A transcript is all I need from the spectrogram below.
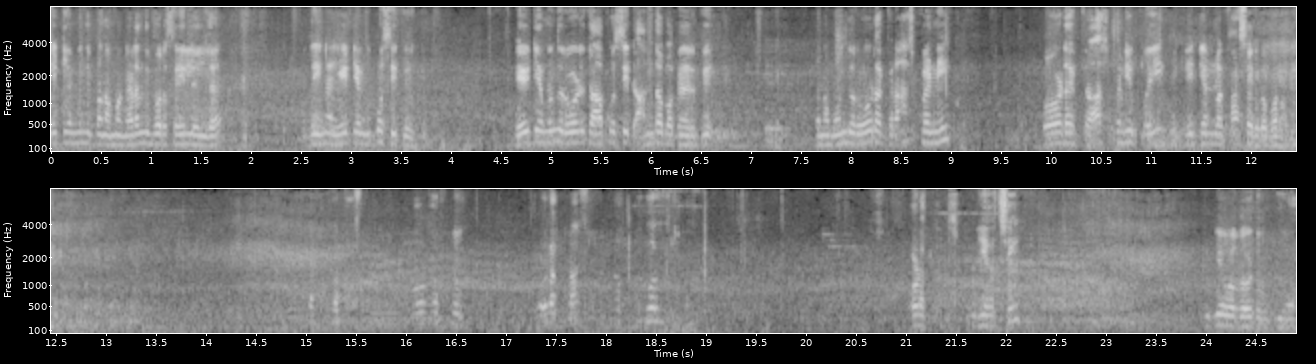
ஏடிஎம் வந்து இப்போ நம்ம நடந்து போகிற சைடில் இல்லை. பார்த்தீங்கன்னா ஏடிஎம் ஆப்போசிட் இருக்கு. ஏடிஎம் வந்து ரோடுக்கு ஆப்போசிட் அந்த பக்கம் இருக்கு. இப்போ நம்ம வந்து ரோடை கிராஸ் பண்ணி ரோடை கிராஸ் பண்ணி போய் ஏடிஎம்ல காசு எடுக்க போகிறோம் ரோட கிராஸ் கிராஸ் பண்ணியாச்சு. இங்கே ஒரு ரோடு இருக்குங்க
